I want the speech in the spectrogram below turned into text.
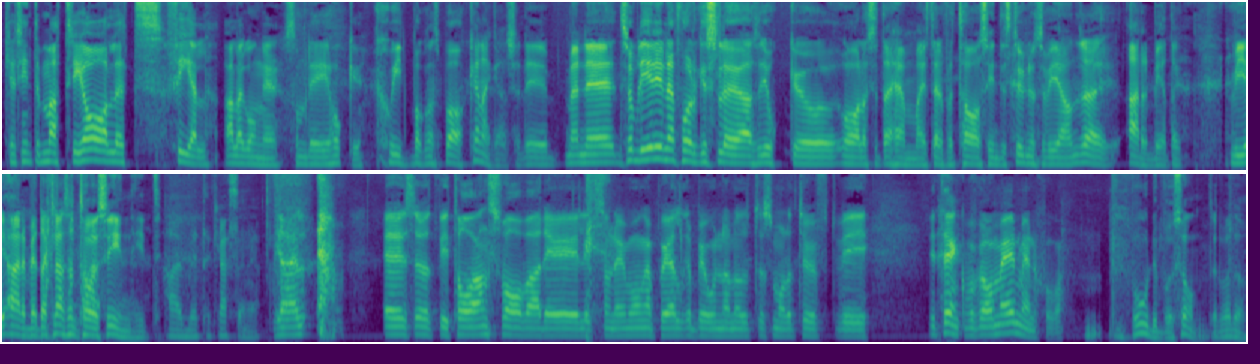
Kanske inte materialets fel alla gånger som det är i hockey. Skit bakom spakarna kanske. Det är, men eh, så blir det när folk är slöa, alltså Jocke och, och Arla sitter hemma istället för att ta sig in till studion så vi andra arbetar, vi arbetarklassen tar oss in hit. Arbetarklassen, ja. Ja, eller- är det så att vi tar ansvar? Va? Det, är liksom, det är många på äldreboenden ute som har det tufft. Vi, vi tänker på våra medmänniskor. Va? Bor du på sånt, eller vadå?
